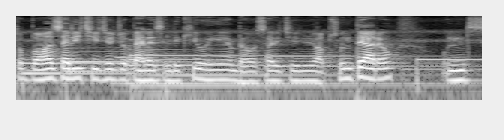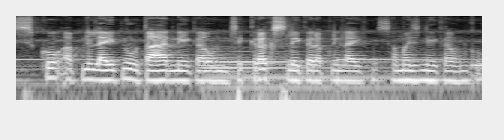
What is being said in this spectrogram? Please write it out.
तो बहुत सारी चीज़ें जो पहले से लिखी हुई हैं, बहुत सारी चीज़ें जो आप सुनते आ रहे हो उनको अपने लाइफ में उतारने का, उनसे क्रक्स लेकर अपनी लाइफ में समझने का, उनको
